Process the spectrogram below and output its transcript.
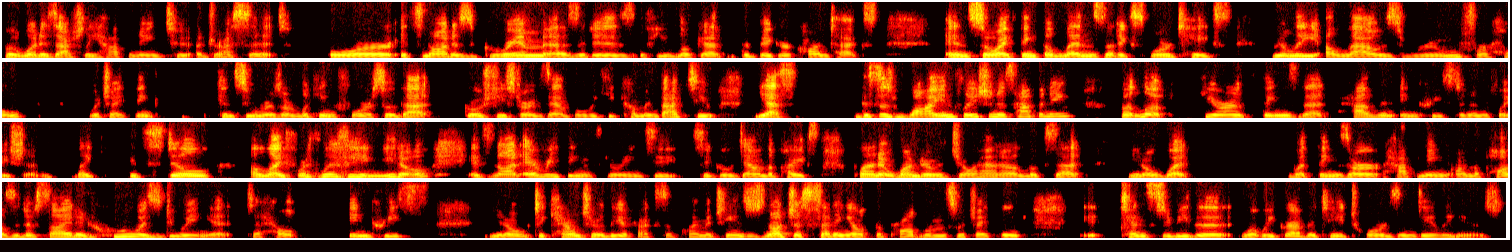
but what is actually happening to address it. Or it's not as grim as it is if you look at the bigger context. And so i think the lens that explore takes really allows room for hope which i think consumers are looking for. So that grocery store example we keep coming back to yes this is why inflation is happening but look here are things that haven't increased in inflation. Like it's still a life worth living you know? It's not everything that's going to to go down the pipes. Planet wonder with johanna looks at you know what what things are happening on the positive side and who is doing it to help increase you know to counter the effects of climate change. It's not just setting out the problems which i think it tends to be the what we gravitate towards in daily news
